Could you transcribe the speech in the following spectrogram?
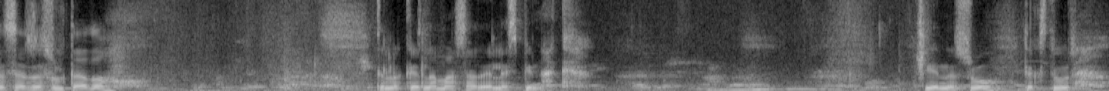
Este es el resultado de lo que es la masa de la espinaca. Tiene su textura.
